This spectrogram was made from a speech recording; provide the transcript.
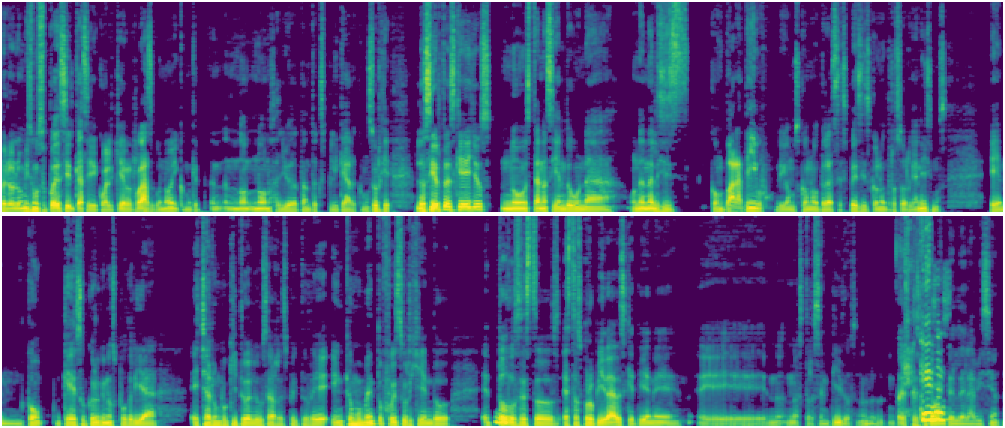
pero lo mismo se puede decir casi de cualquier rasgo, ¿no? Y como que no, no nos ayuda tanto a explicar cómo surge. Lo cierto es que ellos no están haciendo una, un análisis comparativo, digamos, con otras especies, con otros organismos. Eh, que eso creo que nos podría echar un poquito de luz al respecto de en qué momento fue surgiendo eh, todas estas propiedades que tiene eh, nuestros sentidos, ¿no? específicamente el de la visión.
